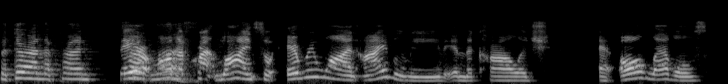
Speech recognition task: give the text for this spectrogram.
but they're on the front they are on the front line so everyone i believe in the college at all levels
